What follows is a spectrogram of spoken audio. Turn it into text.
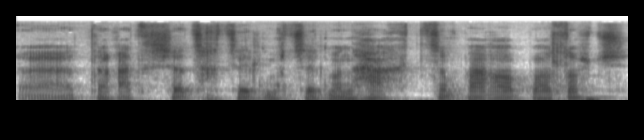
одоо гадагшаа зах зээл мөцөл маань хаагдсан байгаа боловч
